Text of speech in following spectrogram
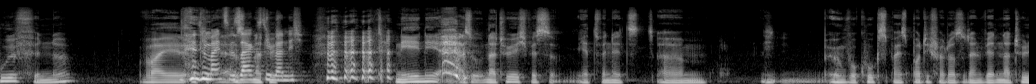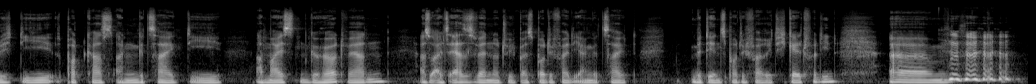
cool finde, weil. du meinst, wir also sagen es lieber nicht. Nee, nee, also natürlich, jetzt, wenn du jetzt ähm, irgendwo guckst bei Spotify oder so, dann werden natürlich die Podcasts angezeigt, die am meisten gehört werden. Also als erstes werden natürlich bei Spotify die angezeigt, mit denen Spotify richtig Geld verdient. Ähm,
